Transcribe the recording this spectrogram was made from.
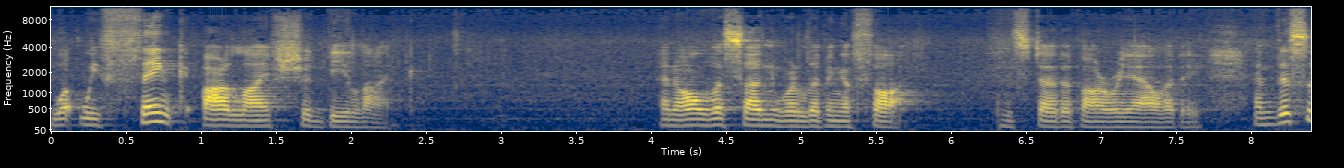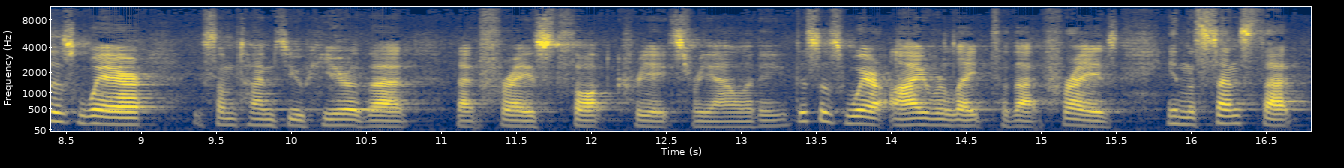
what we think our life should be like and all of a sudden we're living a thought instead of our reality. And this is where sometimes you hear that, that phrase, thought creates reality. This is where I relate to that phrase in the sense that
